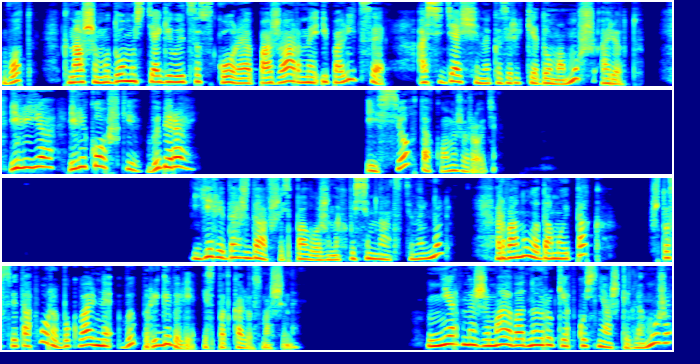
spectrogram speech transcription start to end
Вот к нашему дому стягивается скорая, пожарная и полиция, а сидящий на козырьке дома муж орет. «Или я, или кошки, выбирай!» И все в таком же роде. Еле дождавшись положенных 18.00, рванула домой так, что светофоры буквально выпрыгивали из-под колес машины. Нервно сжимая в одной руке вкусняшки для мужа,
